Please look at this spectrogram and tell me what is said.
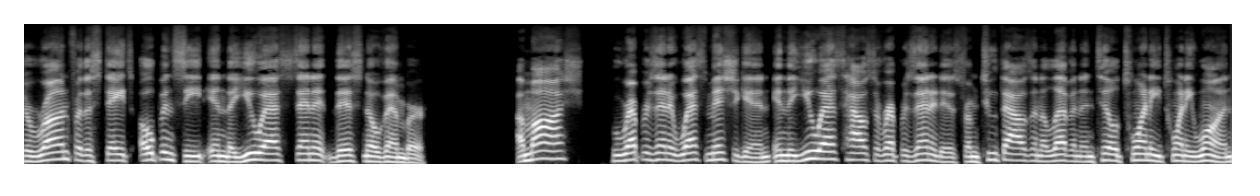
to run for the state's open seat in the U.S. Senate this November. Amash, who represented West Michigan in the U.S. House of Representatives from 2011 until 2021,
